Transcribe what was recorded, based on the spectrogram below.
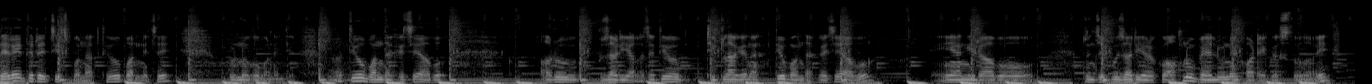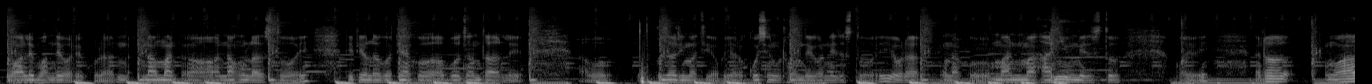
धेरै धेरै चिज बनाएको थियो भन्ने चाहिँ ब्रुनोको भनाइ थियो। त्यो भन्दाखेरि चाहिँ अब अरू पुजारीहरूलाई चाहिँ त्यो ठिक लागेन। त्यो भन्दाखेरि चाहिँ अब यहाँनिर अब जुन चाहिँ पुजारीहरूको आफ्नो भ्यालु नै घटेको जस्तो है उहाँले भन्दै गरेको कुरा नमान नहुला जस्तो है त्यति बेलाको त्यहाँको अब जनताहरूले अब पुजारीमाथि अब एउटा क्वेसन उठाउँदै गर्ने जस्तो है एउटा उनीहरूको मानमा हानि हुने जस्तो भयो है। र उहाँ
